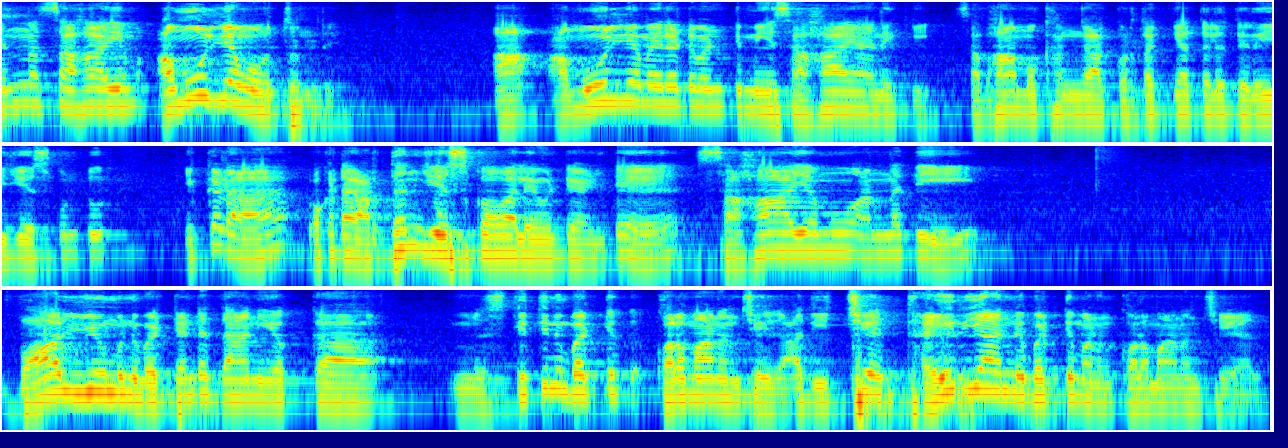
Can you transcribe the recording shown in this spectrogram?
చిన్న సహాయం అమూల్యం అవుతుంది ఆ అమూల్యమైనటువంటి మీ సహాయానికి సభాముఖంగా కృతజ్ఞతలు తెలియజేసుకుంటూ ఇక్కడ ఒకటి అర్థం చేసుకోవాలి ఏమిటి అంటే సహాయము అన్నది వాల్యూమ్ని బట్టి అంటే దాని యొక్క స్థితిని బట్టి కొలమానం చేయదు అది ఇచ్చే ధైర్యాన్ని బట్టి మనం కొలమానం చేయాలి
